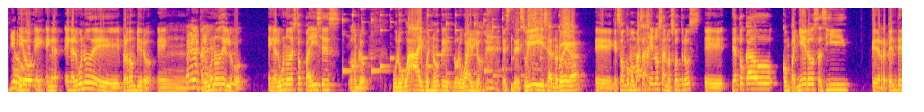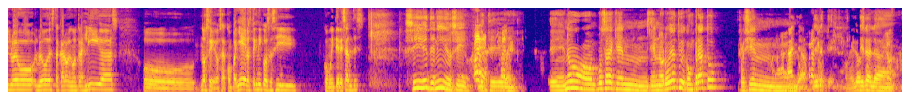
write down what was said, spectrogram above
Diego, Diego, en, en, en alguno de, perdón Piero, en Dale, dale, dale. alguno de lo, en alguno de estos países, por ejemplo, Uruguay, pues, ¿no? Que, Uruguay, digo, este, Suiza, Noruega, eh, que son como más ajenos a nosotros. Eh, ¿Te ha tocado compañeros así que de repente luego, luego destacaron en otras ligas? O no sé, o sea, compañeros técnicos así como interesantes. Sí, he tenido, sí. Ojalá, Este, ojalá. Eh, no, vos sabés que en, en Noruega estuve con Prato, recién Ah, era, la,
